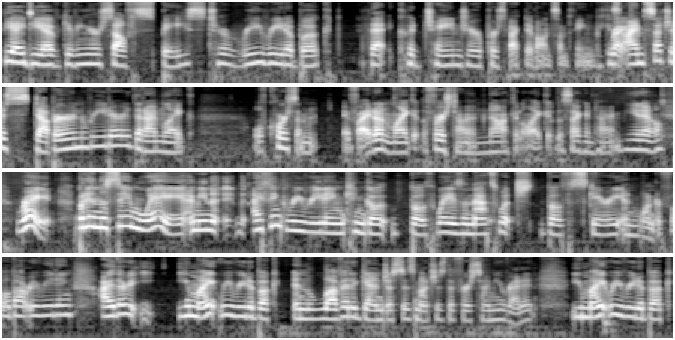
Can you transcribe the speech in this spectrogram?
the idea of giving yourself space to reread a book that could change your perspective on something because Right. I'm such a stubborn reader that I'm like, well, of course I'm if I don't like it the first time, I'm not going to like it the second time, you know? Right. But in the same way, I mean, I think rereading can go both ways, and that's what's both scary and wonderful about rereading. Either y- you might reread a book and love it again just as much as the first time you read it. You might reread a book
